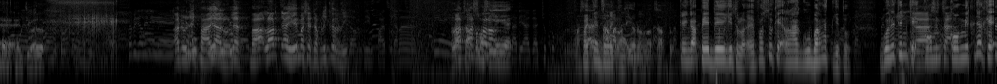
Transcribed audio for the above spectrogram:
Jual. Aduh, ini bahaya loh. Lihat, Mbak Lord ya, ya masih ada flicker nih. Atas satu masih masih Fight-nya aman jelek lah lot satu. kayak nggak pede gitu loh Evos tuh kayak ragu banget gitu gue liatin kayak Ya, kom- sejak- komitnya kayak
